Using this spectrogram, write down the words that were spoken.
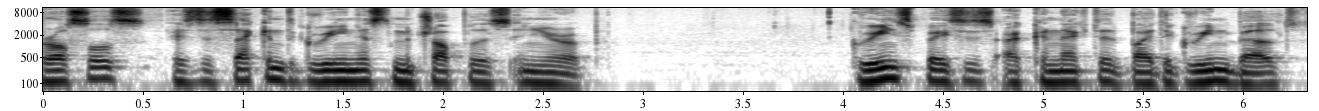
Brussels is the second greenest metropolis in Europe. Green spaces are connected by the green belt,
